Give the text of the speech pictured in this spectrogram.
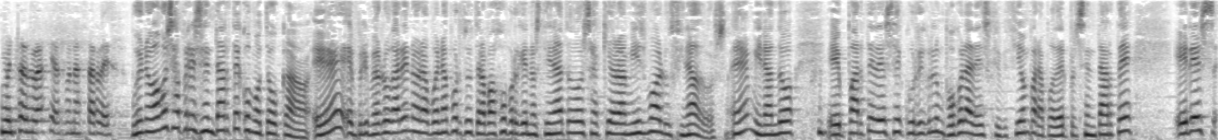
Muchas gracias, buenas tardes. Bueno, vamos a presentarte como toca. ¿eh? En primer lugar, enhorabuena por tu trabajo porque nos tiene a todos aquí ahora mismo alucinados, ¿eh? mirando eh, parte de ese currículum, un poco la descripción para poder presentarte. Eres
